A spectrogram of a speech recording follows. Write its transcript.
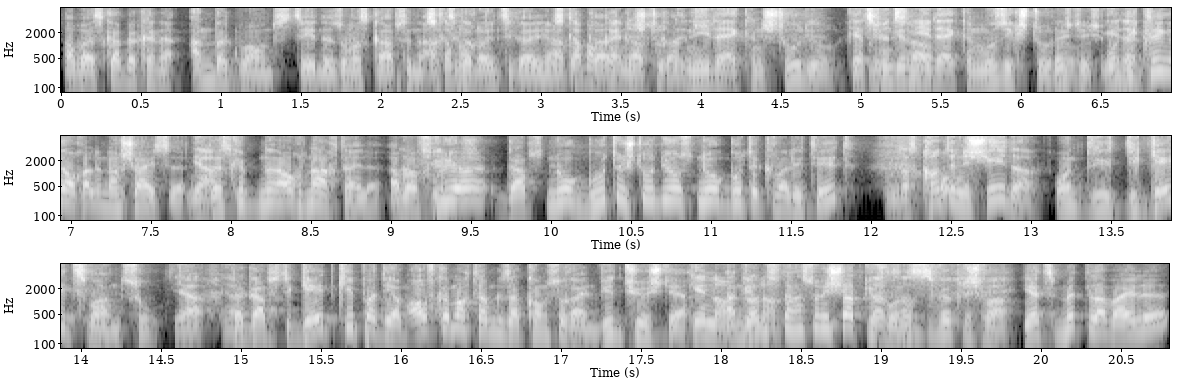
Aber es gab ja keine Underground-Szene. Sowas gab es in den 80er, 90er Jahren. Es gab auch keine Stu in jeder Ecke ein Studio. Jetzt findest du Genau. in jeder Ecke ein Musikstudio. Richtig. Und Jeder, die klingen auch alle nach Scheiße. Ja. Das gibt auch Nachteile. Aber Natürlich. früher gab es nur gute Studios, nur gute Qualität. und das konnte nicht jeder. Und die, die Gates waren zu. Ja, ja. Da gab es die Gatekeeper, die haben aufgemacht, haben gesagt, kommst du rein, wie ein Türsteher. Genau, Ansonsten genau. hast du nicht stattgefunden. Das- das ist wirklich wahr. Jetzt mittlerweile,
